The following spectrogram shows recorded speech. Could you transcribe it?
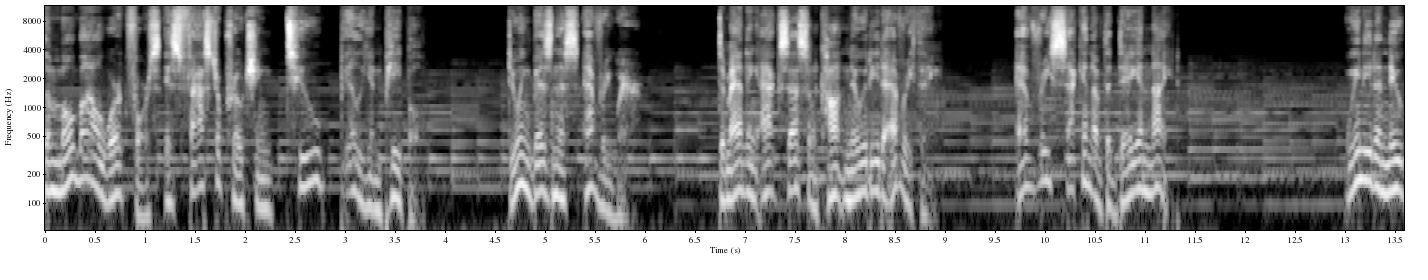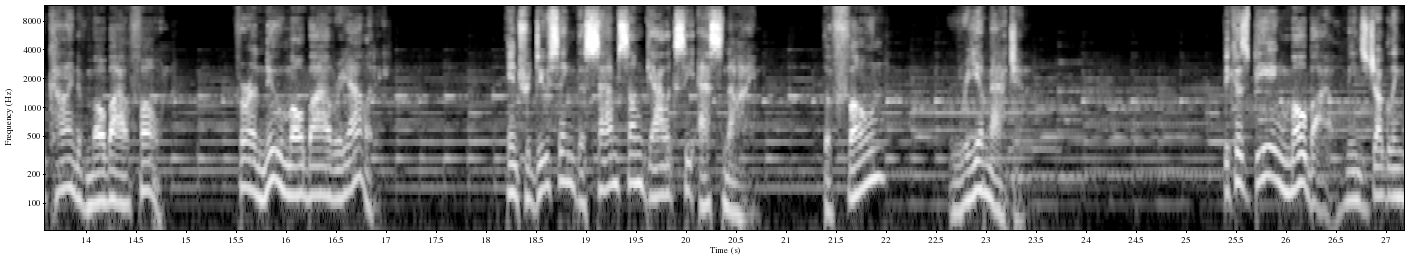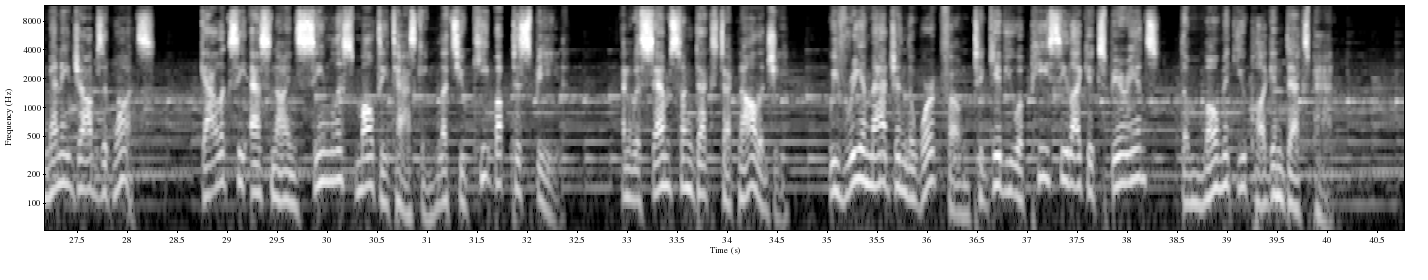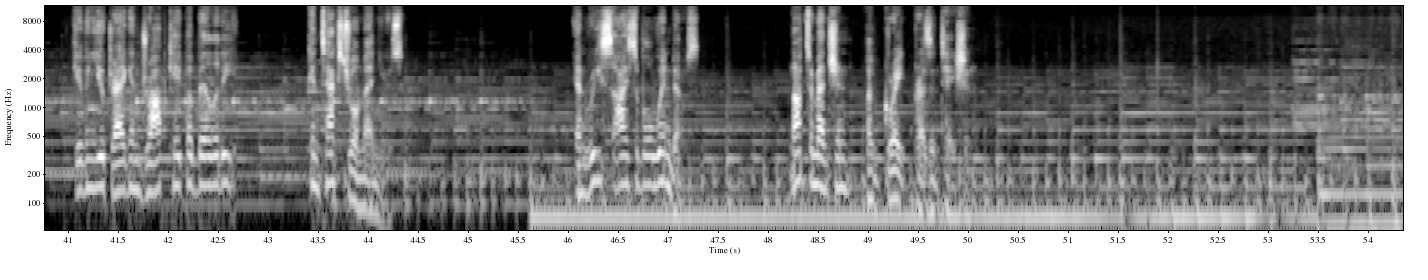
The mobile workforce is fast approaching 2 billion people, doing business everywhere, demanding access and continuity to everything, every second of the day and night. We need a new kind of mobile phone for a new mobile reality. Introducing the Samsung Galaxy S9, the phone reimagined. Because being mobile means juggling many jobs at once, Galaxy S9's seamless multitasking lets you keep up to speed. And with Samsung DeX technology, we've reimagined the work phone to give you a PC-like experience the moment you plug in DeXPad, giving you drag and drop capability, contextual menus, and resizable windows, not to mention a great presentation.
